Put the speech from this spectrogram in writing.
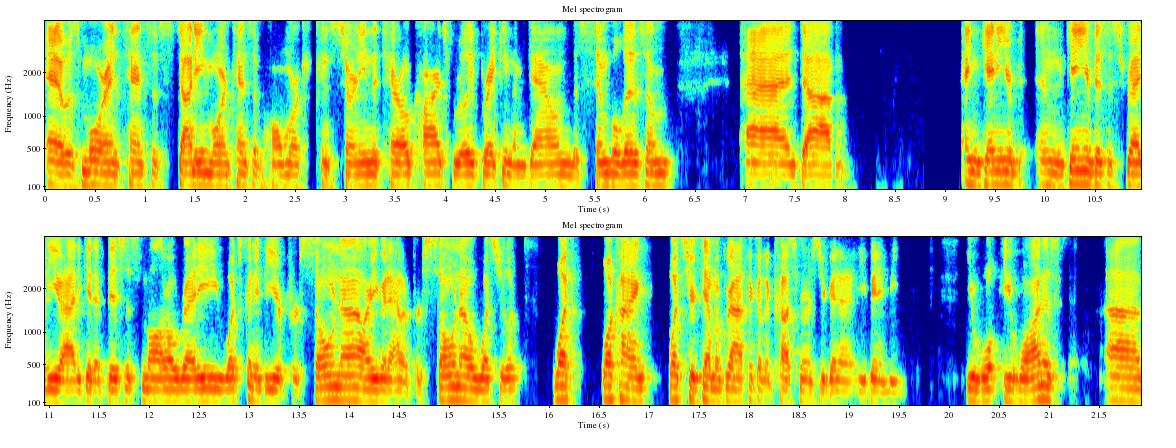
And it was more intensive studying, more intensive homework concerning the tarot cards, really breaking them down, the symbolism, and um, and getting your and getting your business ready. You had to get a business model ready. What's going to be your persona? Are you going to have a persona? What's your look what what kind of what's your demographic of the customers you're going to you're to be you you want to uh,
